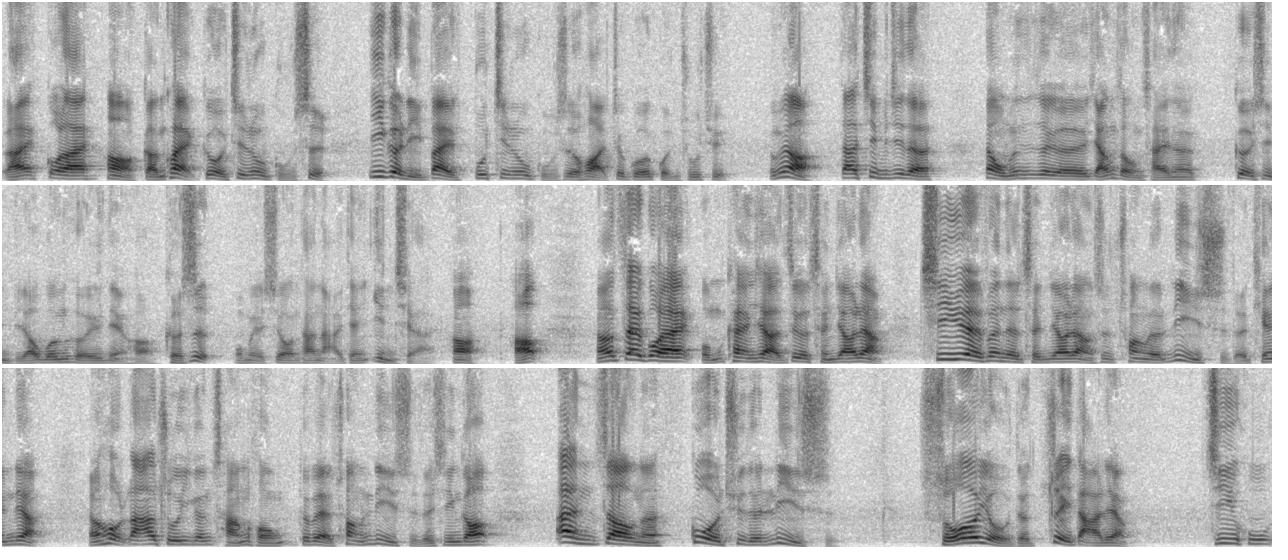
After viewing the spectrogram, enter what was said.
来过来哦，赶快给我进入股市，一个礼拜不进入股市的话，就给我滚出去，有没有？大家记不记得？那我们这个杨总裁呢？个性比较温和一点哈，可是我们也希望他哪一天硬起来哈。好，然后再过来，我们看一下这个成交量，七月份的成交量是创了历史的天量，然后拉出一根长红，对不对？创历史的新高。按照呢过去的历史，所有的最大量几乎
